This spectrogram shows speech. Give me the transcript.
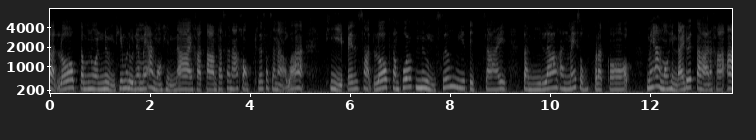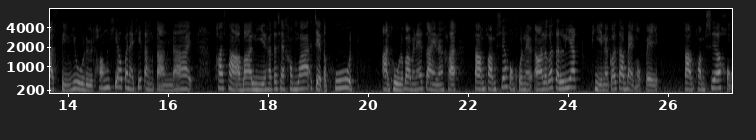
สัตว์โลกจำนวนหนึ่งที่มนุษย์เนี่ยไม่อาจมองเห็นได้ค่ะ ตามทัศนะของพุทธศาสนาว่า ผีเป็นสัตว์โลกจำพวกหนึ่งซึ่งมีจิตใจ แต่มีร่างอันไม่สมประกอบ ไม่อาจมองเห็นได้ด้วยตานะคะ อาจสิงอยู่หรือท่องเที่ยวไปในที่ต่างๆได้ ภาษาบาลีนะคะจะใช้คำว่าเจตพูด อ่านถูกหรือเปล่าไม่แน่ใจนะคะ ตามความเชื่อของคนในอ๋อแล้วก็จะเรียกผีนะก็จะแบ่งออกไปตามความเชื่อของ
